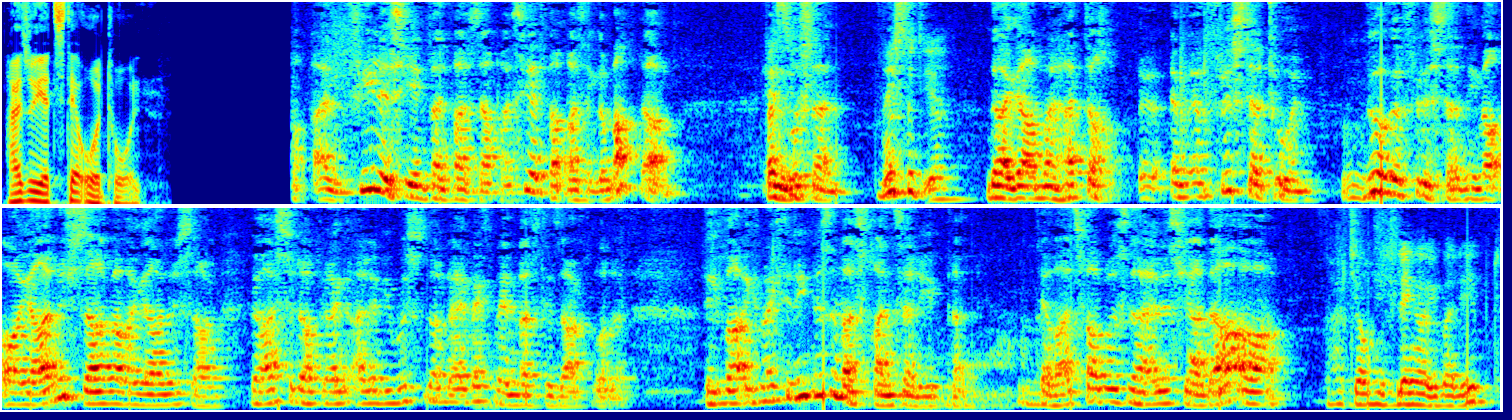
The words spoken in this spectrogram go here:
also jetzt der O-Ton. Also vieles jedenfalls, was da passiert war, was sie gemacht haben. Was in Russland. Wusstet ihr? Naja, man hat doch äh, im, im Flüsterton, nur geflüstert, nicht mal, oh ja nicht sagen, aber ja nicht sagen. Da hast du doch gleich alle, die mussten doch gleich weg, wenn was gesagt wurde. Ich, war, ich möchte nicht wissen, was Franz erlebt hat. Der war zwar bloß ein halbes Jahr da, aber Hat ja auch nicht länger überlebt.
